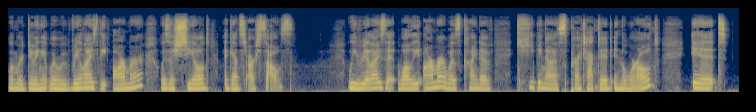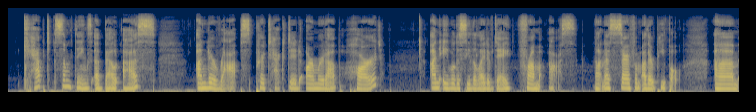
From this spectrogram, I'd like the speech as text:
when we're doing it where we realize the armor was a shield against ourselves. We realize that while the armor was kind of keeping us protected in the world, it kept some things about us under wraps, protected, armored up, hard, unable to see the light of day from us not necessarily from other people. Um,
